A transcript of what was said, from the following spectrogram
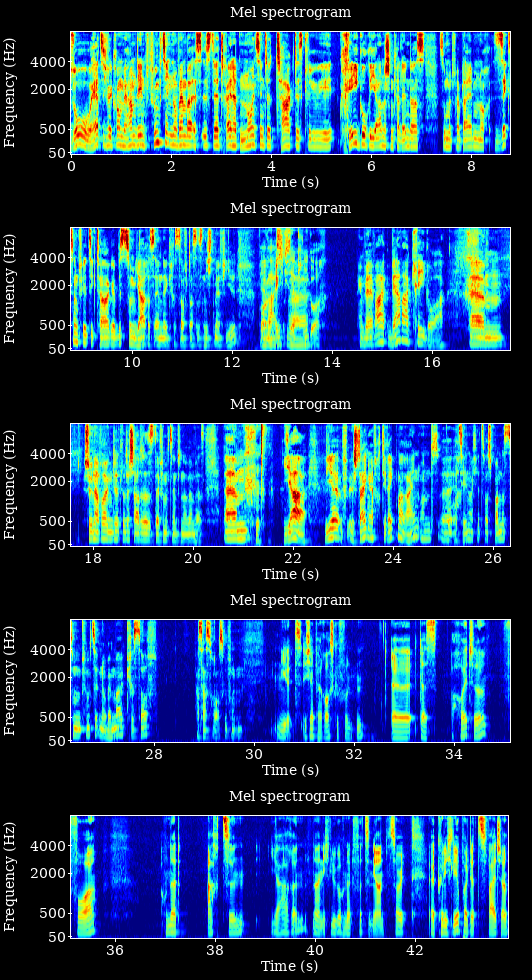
So, herzlich willkommen. Wir haben den 15. November. Es ist der 319. Tag des Gregorianischen Kalenders. Somit verbleiben noch 46 Tage bis zum Jahresende. Christoph, das ist nicht mehr viel. Wer Und, war eigentlich dieser äh, Gregor? Wer war, wer war Gregor? Ähm, schöner Folgentitel. Schade, dass es der 15. November ist. Ähm, ja, wir steigen einfach direkt mal rein und äh, erzählen euch jetzt was Spannendes zum 15. November. Christoph, was hast du rausgefunden? Nils, ich habe herausgefunden, äh, dass heute vor 118 Jahren, nein, ich lüge, 114 Jahren, sorry, äh, König Leopold II.,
